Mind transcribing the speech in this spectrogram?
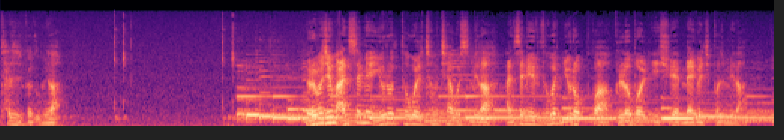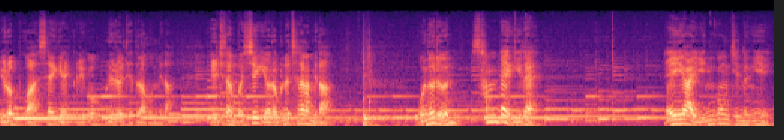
찾으실 겁니다. 여러분 지금 안쌤의 유로톡을 청취하고 있습니다. 안쌤의 유로톡은 유럽과 글로벌 이슈의 맥을 짚어줍니다. 유럽과 세계 그리고 우리를 되돌아봅니다. 일주일에 한 번씩 여러분을 찾아갑니다. 오늘은 301회 AI 인공지능이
